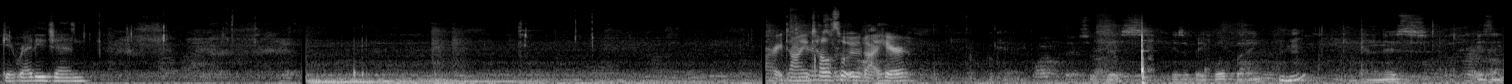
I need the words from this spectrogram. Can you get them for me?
Get ready, Jen. All right, right, Donnie, tell us what we've got here. Okay. So this is a Bakewell pudding, Mm-hmm. and this is an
